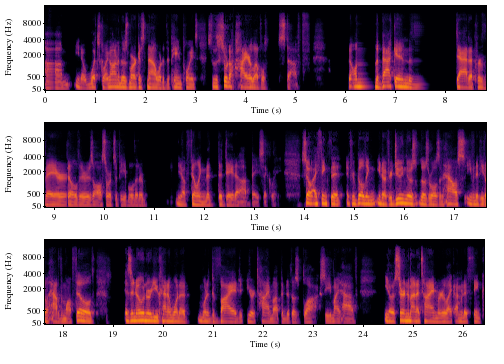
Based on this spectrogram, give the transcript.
um, you know what's going on in those markets now what are the pain points so the sort of higher level stuff. On the back end data purveyor builders all sorts of people that are you know filling the, the data up basically. So i think that if you're building you know if you're doing those those roles in house even if you don't have them all filled as an owner you kind of want to want to divide your time up into those blocks so you might have you know a certain amount of time where like i'm going to think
